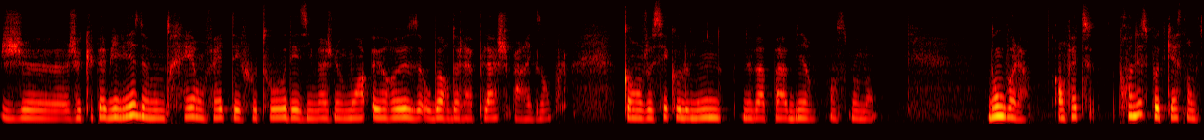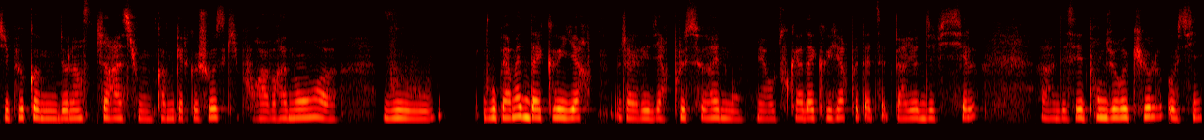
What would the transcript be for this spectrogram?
je, culpabilise de montrer en fait des photos, des images de moi heureuse au bord de la plage par exemple, quand je sais que le monde ne va pas bien en ce moment. Donc voilà, en fait, prenez ce podcast un petit peu comme de l'inspiration, comme quelque chose qui pourra vraiment euh, vous, vous permettre d'accueillir, j'allais dire plus sereinement, mais en tout cas d'accueillir peut-être cette période difficile, d'essayer de prendre du recul aussi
